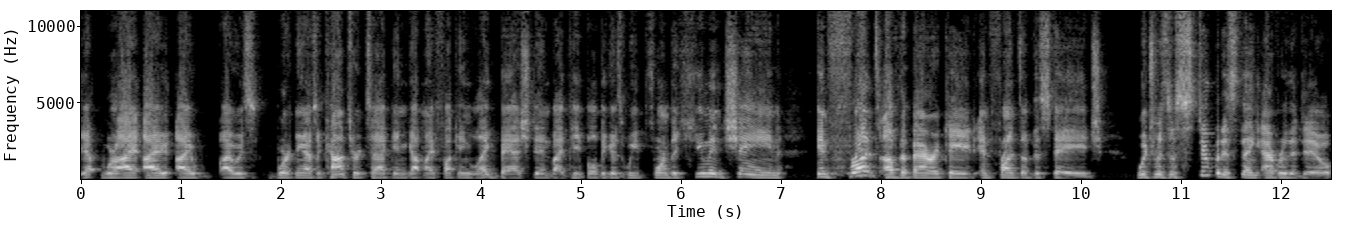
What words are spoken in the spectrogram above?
Yep. Where I, I I I was working as a concert tech and got my fucking leg bashed in by people because we formed a human chain in front of the barricade in front of the stage, which was the stupidest thing ever to do.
